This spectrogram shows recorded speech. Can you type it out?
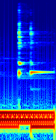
you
